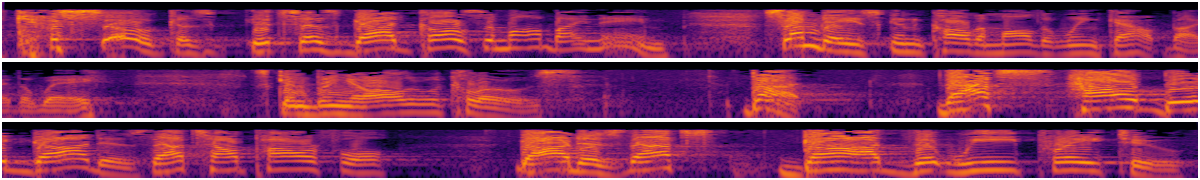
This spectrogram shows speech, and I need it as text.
guess so, because it says God calls them all by name. Someday He's going to call them all to wink out, by the way. It's going to bring it all to a close. But, that's how big God is. That's how powerful God is. That's God that we pray to.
